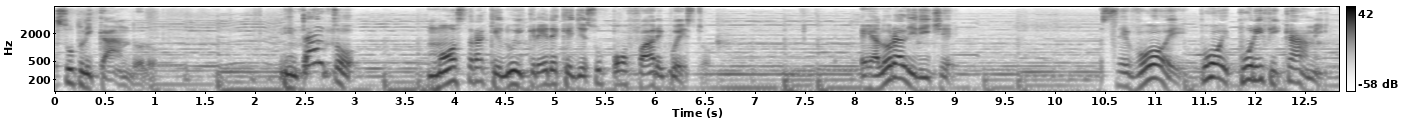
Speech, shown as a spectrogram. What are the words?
supplicandolo. Intanto mostra che lui crede che Gesù può fare questo. E allora gli dice, se vuoi, puoi purificarmi.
